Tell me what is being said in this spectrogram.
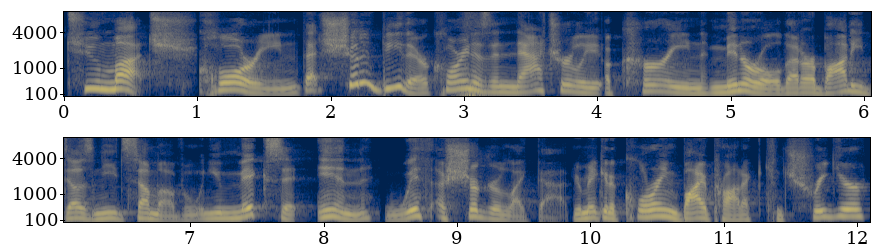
too much chlorine that shouldn't be there. Chlorine is a naturally occurring mineral that our body does need some of. When you mix it in with a sugar like that, you're making a chlorine byproduct can trigger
